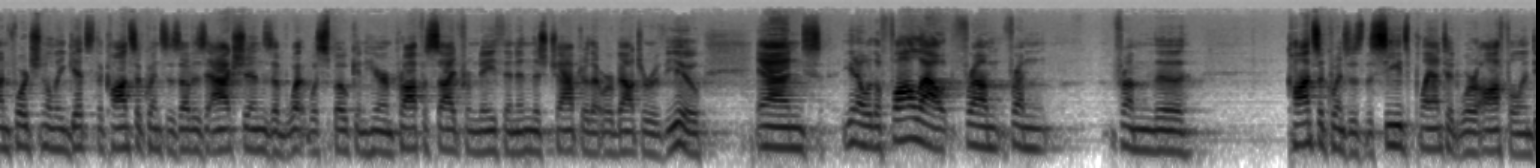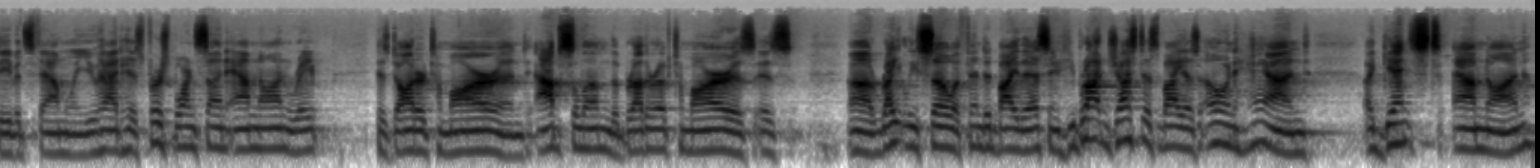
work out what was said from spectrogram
unfortunately gets the consequences of his actions, of what was spoken here and prophesied from Nathan in this chapter that we're about to review. And, you know, the fallout from, from, from the consequences, the seeds planted were awful in David's family. You had his firstborn son Amnon rape his daughter Tamar, and Absalom, the brother of Tamar, is, is uh, rightly so, offended by this. And he brought justice by his own hand against Amnon.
